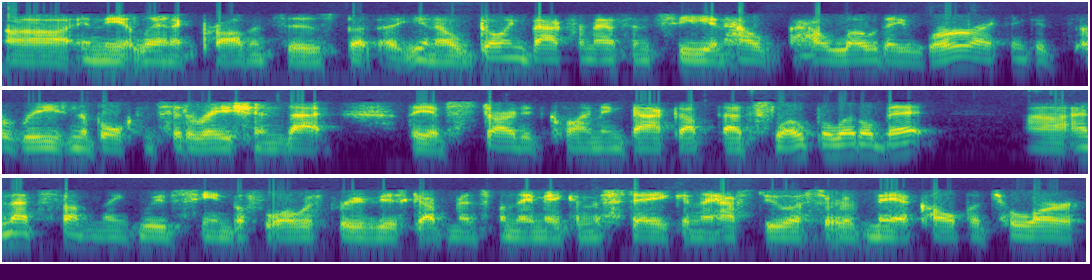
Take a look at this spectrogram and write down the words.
uh, in the Atlantic provinces. But, uh, you know, going back from SNC and how, how low they were, I think it's a reasonable consideration that they have started climbing back up that slope a little bit. Uh, and that's something we've seen before with previous governments when they make a mistake and they have to do a sort of mea culpa tour.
